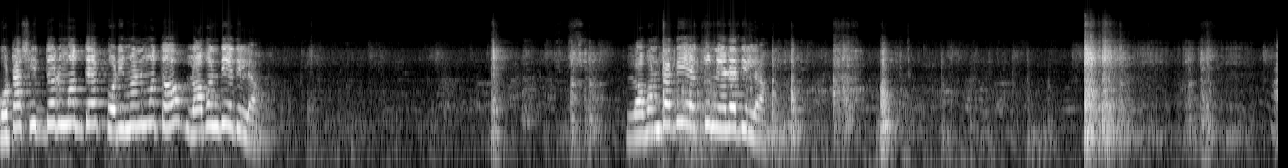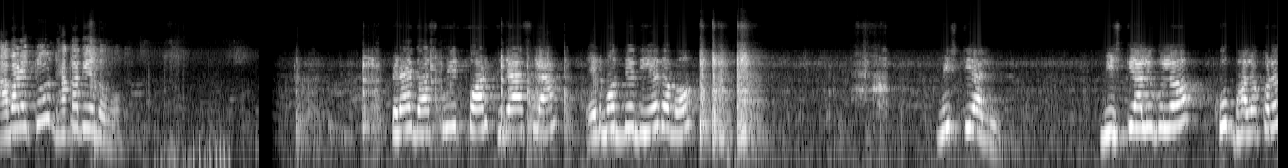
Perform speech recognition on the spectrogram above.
গোটা সিদ্ধর মধ্যে পরিমাণ মতো লবণ দিয়ে দিলাম। লবণটা দিয়ে একটু নেড়ে দিলাম। আবার একটু ঢাকা দিয়ে দেবো। প্রায় দশ মিনিট পর ফিরে আসলাম। এর মধ্যে দিয়ে দেবো মিষ্টি আলু। মিষ্টি আলুগুলো খুব ভালো করে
